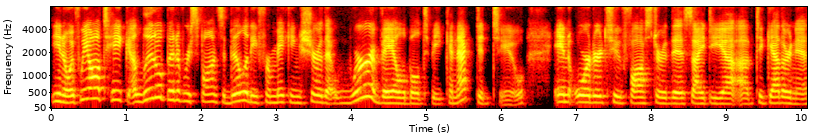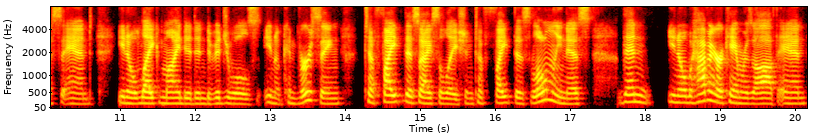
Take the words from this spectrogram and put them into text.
you know, if we all take a little bit of responsibility for making sure that we're available to be connected to in order to foster this idea of togetherness and, you know, like minded individuals, you know, conversing, to fight this isolation, to fight this loneliness, then you know having our cameras off and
